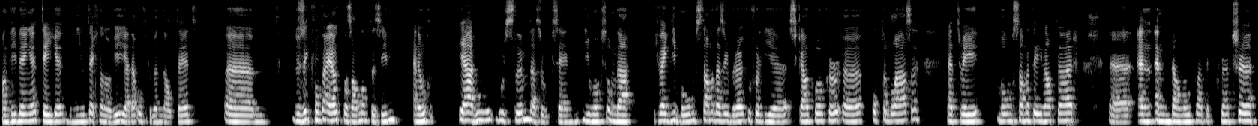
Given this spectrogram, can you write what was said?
van die dingen tegen de nieuwe technologie, ja, dat overwint altijd. Ehm, dus ik vond het eigenlijk plezant om te zien. En ook ja, hoe, hoe slim dat ze ook zijn, Ewoks, omdat gelijk die boomstammen dat ze gebruiken voor die eh, Scoutwalker eh, op te blazen, met twee boomstammen tegen elkaar, eh, en, en dan ook laten crutchen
